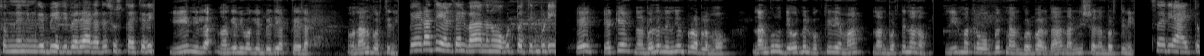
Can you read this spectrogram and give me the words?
ಸುಮ್ಮನೆ ನಿಮಗೆ ಬೇದಿ ಬೇರೆ ಆಗದೆ ಸುಸ್ತಾಯ್ತೀರಿ. ಏನಿಲ್ಲ ನನಗೆ ಇವಾಗ ಏನು ಬೇದಿ ಆಗ್ತಾ ಇಲ್ಲ. ನಾನು ಬರ್ತೀನಿ. ಬೇಡ ಅಂತ ಹೇಳ್ತಾ ಇಲ್ವಾ? ನಾನು ಹೋಗ್ಬಿಟ್ಟು ಬರ್ತೀನಿ ಬಿಡಿ. ಏ ಯಾಕೆ? ನಾನು ಬಂದ್ರೆ ನಿನಗೇನು ಪ್ರಾಬ್ಲಮ್ಮು ನನಗೂ ದೇವ್ರ ಮೇಲೆ ಬರ್ತಿದೆಯಮ್ಮ ನಾನು ಬರ್ತೀನಿ ನಾನು. ನೀನು ಮಾತ್ರ ಹೋಗ್ಬೇಕು ನಾನು ಬರಬಾರ್ದಾ? ನನ್ನ ಇಷ್ಟ ನಾನು ಬರ್ತೀನಿ. ಸರಿ ಆಯಿತು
